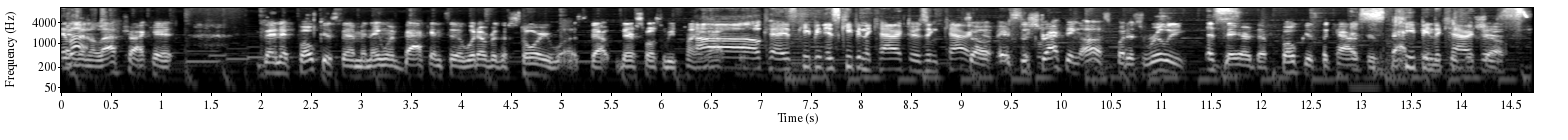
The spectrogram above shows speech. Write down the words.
They and then the laugh track hit, then it focused them, and they went back into whatever the story was that they're supposed to be playing out. Ah, okay it's keeping it's keeping the characters in character So it's distracting us, but it's really It's- there to focus the characters back keeping the characters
